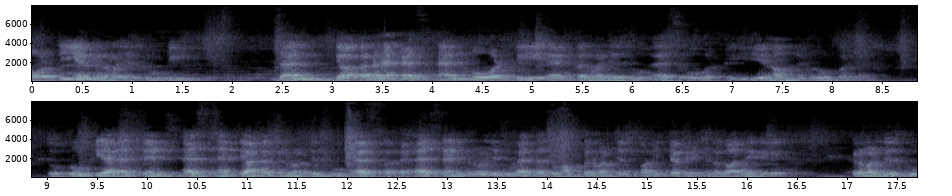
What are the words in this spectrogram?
और टी एन देन क्या करना है? S N over T N converged to S over T ये हमने प्रूव करना है। तो प्रूव किया है सिंस एस एन क्या है? कन्वर्जेंस टू एस का है। S N convergence to S है तो हम कन्वर्जेंस वाली डेफिनेशन लगा देंगे। Convergence to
